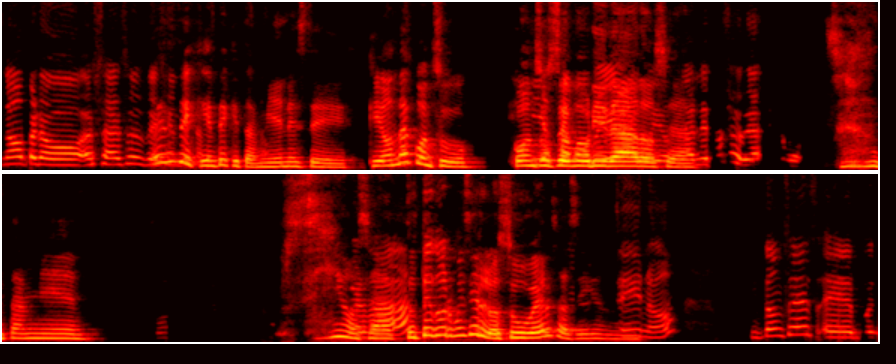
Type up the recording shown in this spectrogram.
no, pero, o sea, eso es de Es gente de gente que también es de, ¿qué onda con su, con su seguridad? o sea, la neta se ve así como... Sí, también. Sí, o sea, tú te duermes en los Ubers, así. Sí, ¿no? Entonces, eh, pues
